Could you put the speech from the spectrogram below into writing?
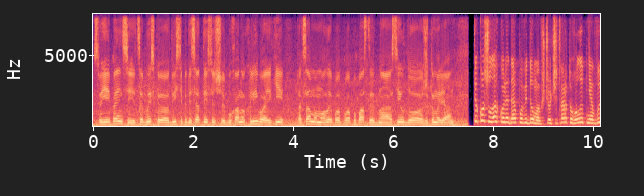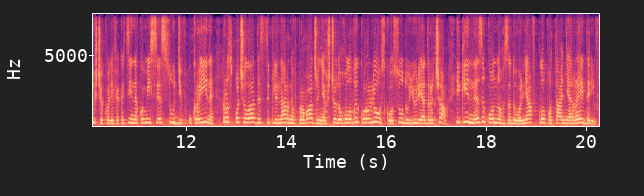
своєї пенсії. Це близько 250 тисяч буханок хліба, які так само могли попасти на сіл до житомирян. Також Олег Коляда повідомив, що 4 липня Вища кваліфікаційна комісія суддів України розпочала дисциплінарне впровадження щодо голови Корольовського суду Юрія Драча, який незаконно задовольняв клопотання рейдерів.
